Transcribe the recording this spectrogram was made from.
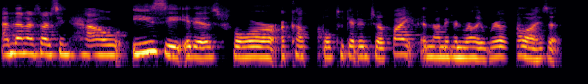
And then I started seeing how easy it is for a couple to get into a fight and not even really realize it.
